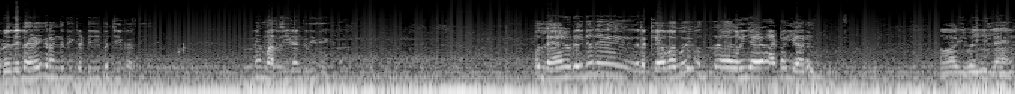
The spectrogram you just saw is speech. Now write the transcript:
ਉਰੇ ਦੇ ਲੈ ਹਰੇਕ ਰੰਗ ਦੀ ਗੱਡੀ ਭੱਜੀ ਫਿਰਦੀ ਹੈ ਉਹਨੇ ਮਰਜ਼ੀ ਰੰਗ ਦੀ ਦੇਖ ਲਾ ਉਹ ਲੈਣ ਉਰੇ ਇਹਨਾਂ ਨੇ ਰੱਖਿਆ ਵਾ ਕੋਈ? ਉਹ- ਆਟੋ ਹੀ ਆ ਨਾ। ਆ ਗਈ ਬਈ ਲੈਣ।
